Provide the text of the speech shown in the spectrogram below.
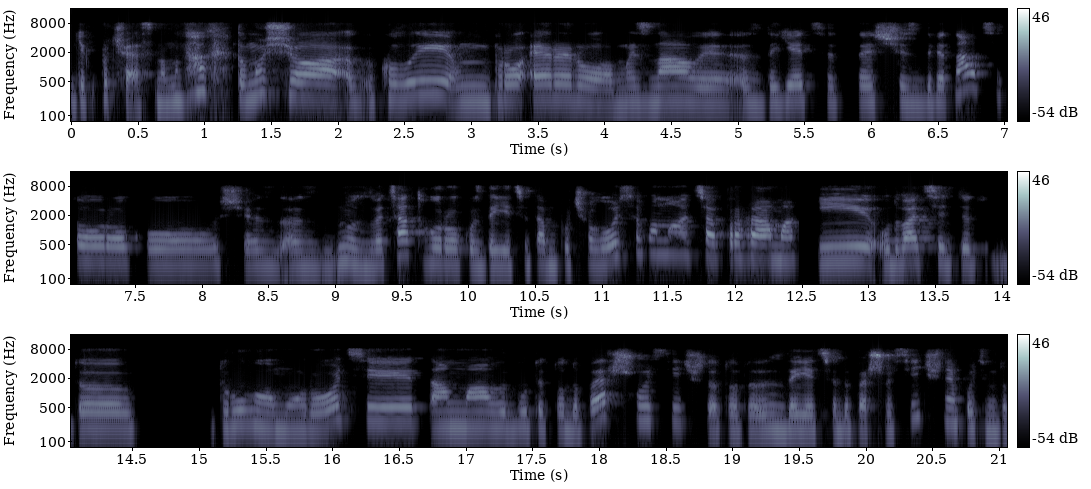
як по-чесному, так? Тому що коли про РРО ми знали, здається, це ще з 19-го року, ще з ну з 20-го року, здається, там почалося вона ця програма, і у 20 до другому році там мали бути то до 1 січня, то, то здається до 1 січня, потім до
